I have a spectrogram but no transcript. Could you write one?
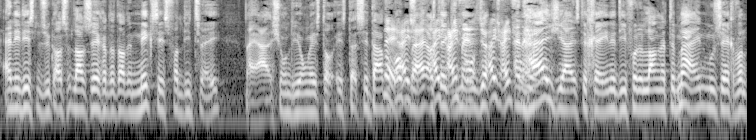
En dit is natuurlijk, als we laten we zeggen dat dat een mix is van die twee. Nou ja, John de Jong is toch, is, zit daar Nee, toch ook is- bij als technisch manager. hij is en hij is juist degene die voor de lange termijn moet zeggen van...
